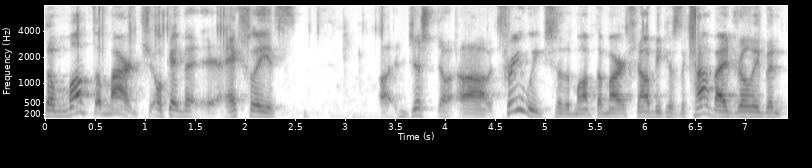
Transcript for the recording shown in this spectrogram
the month of march okay the, actually it's uh, just uh, uh, three weeks of the month of march now because the combine's really been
